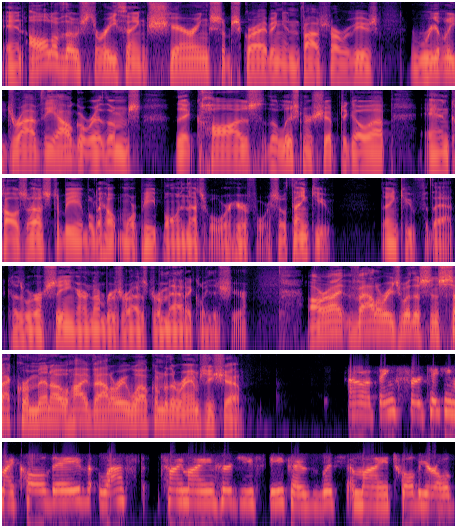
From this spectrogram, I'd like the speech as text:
And all of those three things, sharing, subscribing, and five star reviews, really drive the algorithms that cause the listenership to go up and cause us to be able to help more people. And that's what we're here for. So thank you. Thank you for that because we're seeing our numbers rise dramatically this year. All right, Valerie's with us in Sacramento. Hi, Valerie. Welcome to the Ramsey Show. Oh, thanks for taking my call, Dave. Last time I heard you speak, I was with my 12 year old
